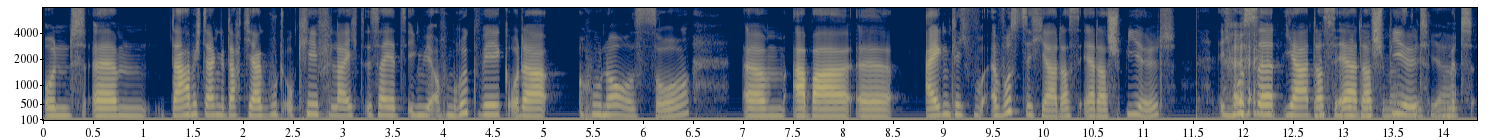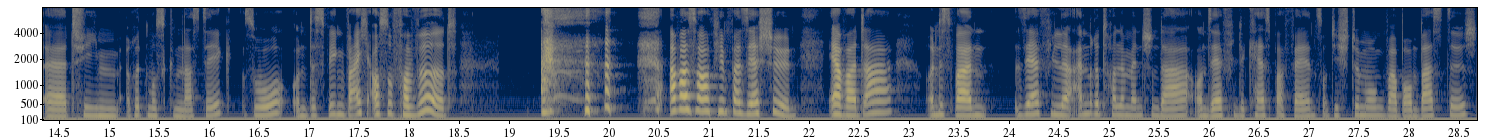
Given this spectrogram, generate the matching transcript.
Und ähm, da habe ich dann gedacht, ja gut, okay, vielleicht ist er jetzt irgendwie auf dem Rückweg oder who knows so. Ähm, aber äh, eigentlich wusste ich ja, dass er das spielt. Ich wusste ja, dass er das spielt ja. mit äh, Team Rhythmusgymnastik. So. Und deswegen war ich auch so verwirrt. Aber es war auf jeden Fall sehr schön. Er war da und es waren sehr viele andere tolle Menschen da und sehr viele Casper-Fans und die Stimmung war bombastisch.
